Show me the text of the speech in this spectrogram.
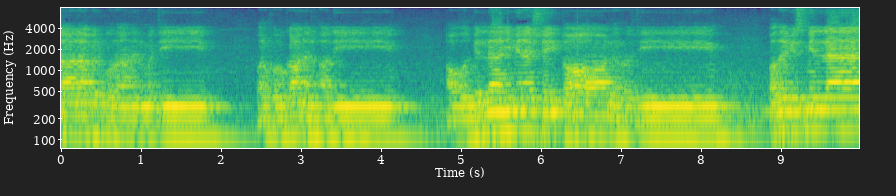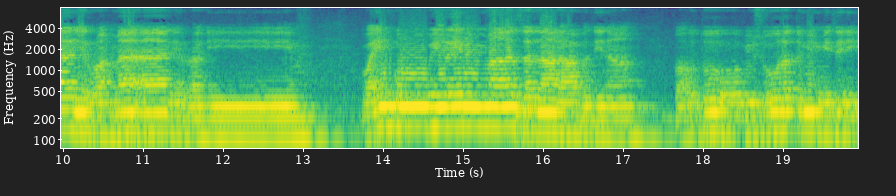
தாலா பெருக்குறான் மஜீப் والفرقان العظيم أعوذ بالله من الشيطان الرجيم قل بسم الله الرحمن الرحيم وإن كنتم في ريب مما نزلنا على عبدنا فأتوا بسورة من مثله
